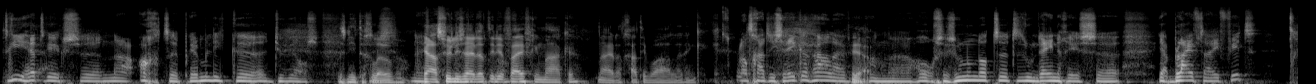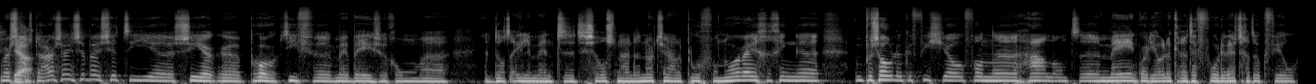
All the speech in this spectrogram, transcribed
Drie hat-tricks eh, na acht eh, Premier League duels. Dat is niet te geloven. Nee, ja, als jullie zeiden dat hij er vijf ging maken. Nou, dat gaat hij wel halen, denk ik. Dat gaat hij zeker halen. Hij heeft Ja. nog een eh, half seizoen om dat te doen. De enige is, eh, ja, blijft hij fit? Maar zelfs daar zijn ze bij City eh, zeer eh, proactief eh, mee bezig om eh, dat element, eh, zelfs naar de nationale ploeg van Noorwegen ging eh, een persoonlijke fysio van eh Haaland mee. En Guardiola kreeg er voor de wedstrijd ook veel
